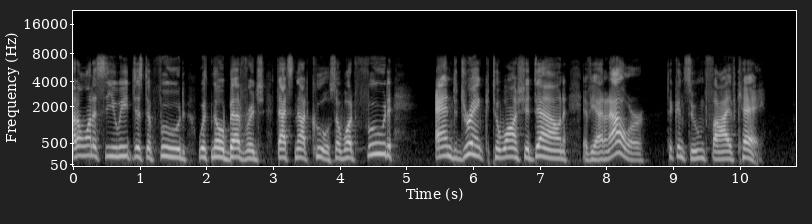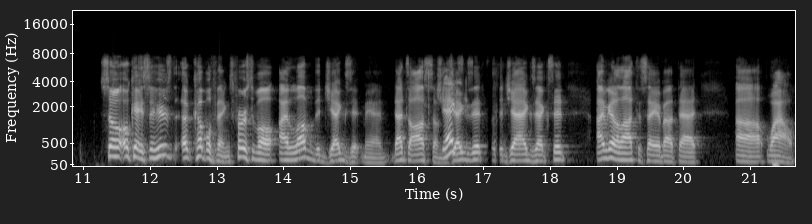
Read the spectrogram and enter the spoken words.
I don't want to see you eat just a food with no beverage. That's not cool. So, what food and drink to wash it down if you had an hour to consume 5K? So, okay, so here's a couple things. First of all, I love the Jexit, man. That's awesome. Jexit, Jexit for the Jags exit. I've got a lot to say about that. Uh, wow.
